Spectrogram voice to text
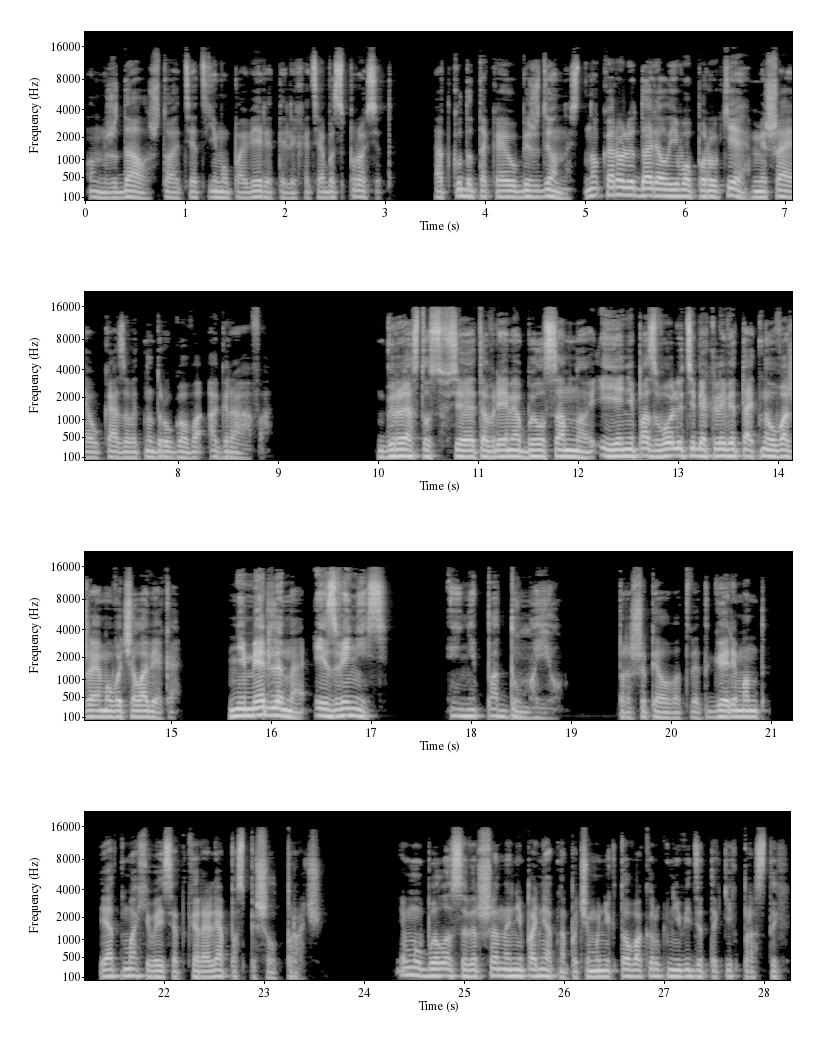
Он ждал, что отец ему поверит или хотя бы спросит, откуда такая убежденность, но король ударил его по руке, мешая указывать на другого Аграфа. «Грестус все это время был со мной, и я не позволю тебе клеветать на уважаемого человека. Немедленно извинись!» «И не подумаю», — прошипел в ответ Герримонт, и, отмахиваясь от короля, поспешил прочь. Ему было совершенно непонятно, почему никто вокруг не видит таких простых,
